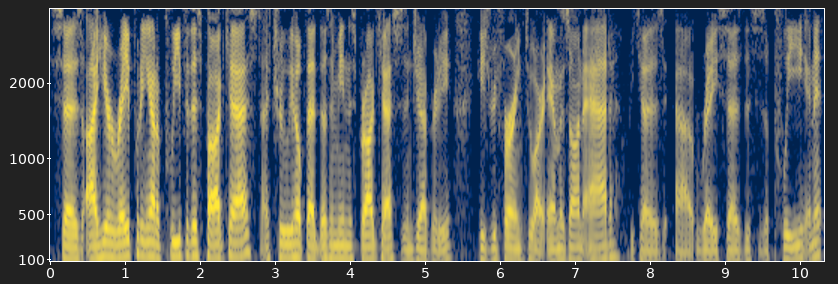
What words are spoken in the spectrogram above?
says, "I hear Ray putting out a plea for this podcast. I truly hope that doesn't mean this broadcast is in jeopardy." He's referring to our Amazon ad because uh, Ray says this is a plea in it.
